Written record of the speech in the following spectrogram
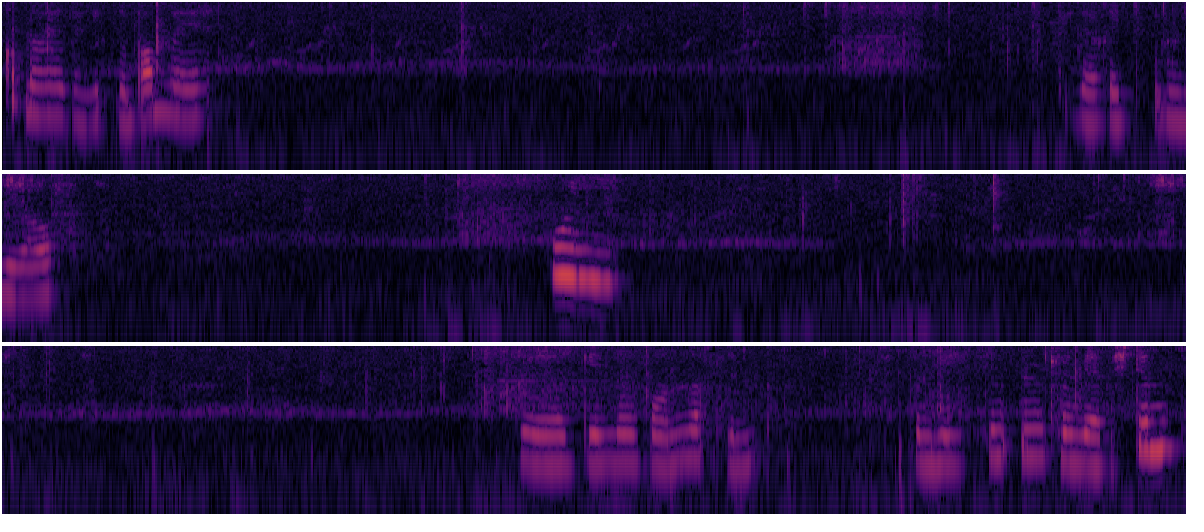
Guck mal, da liegt eine Bombe. Der regt irgendwie auf. Hui. Wir gehen mal woanders hin. Und hier hinten können wir bestimmt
